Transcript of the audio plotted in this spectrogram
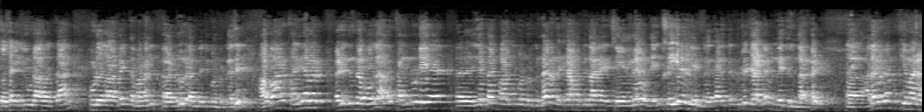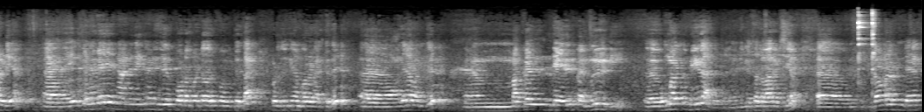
சொசைட்டி ஊடாகத்தான் கூடுதலாக இந்த மணல் கடலூர் இடம்பெற்றுக் கொண்டிருக்கிறது அவ்வாறு தனிநபர் எடுக்கின்ற போது அவர் தன்னுடைய இதைத்தான் பார்த்துக் கொண்டிருக்கின்றார் அந்த கிராமத்துக்கான செயல்களை ஒன்றையும் செய்யவில்லை என்ற கருத்தை குற்றச்சாட்டை முன்வைத்திருந்தார்கள் அதை விட முக்கியமான விடயம் ஏற்கனவே நான் நினைக்கிறேன் இது போடப்பட்ட ஒரு கோவிலுக்கு தான் கொடுத்துருக்கிற போல நடக்குது அதில் வந்து மக்களுடைய எதிர்ப்பை மீறி உங்களுக்கு மீதாது நீங்க சொல்ல வர விஷயம் கவர்மெண்ட்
